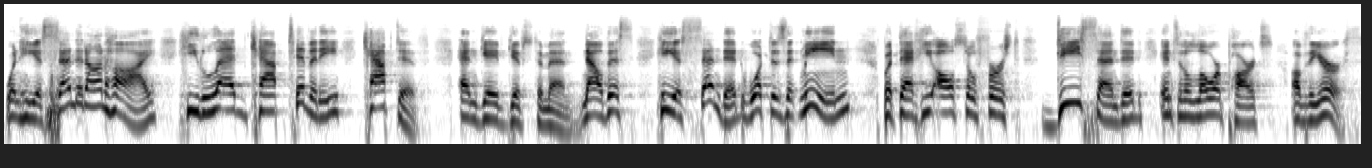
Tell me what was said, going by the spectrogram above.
When he ascended on high, he led captivity captive and gave gifts to men. Now, this he ascended, what does it mean? But that he also first descended into the lower parts of the earth.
